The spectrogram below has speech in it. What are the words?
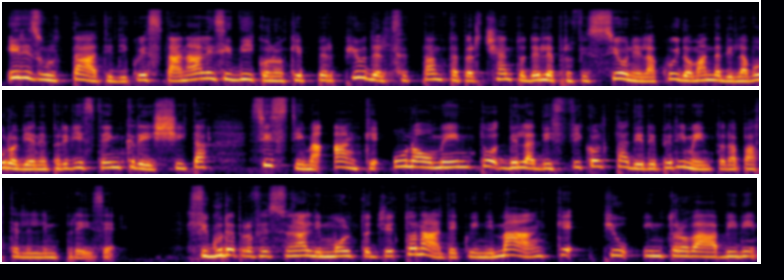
I risultati di questa analisi dicono che per più del 70% delle professioni la cui domanda di lavoro viene prevista in crescita, si stima anche un aumento della difficoltà di reperimento da parte delle imprese. Figure professionali molto gettonate, quindi, ma anche più introvabili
